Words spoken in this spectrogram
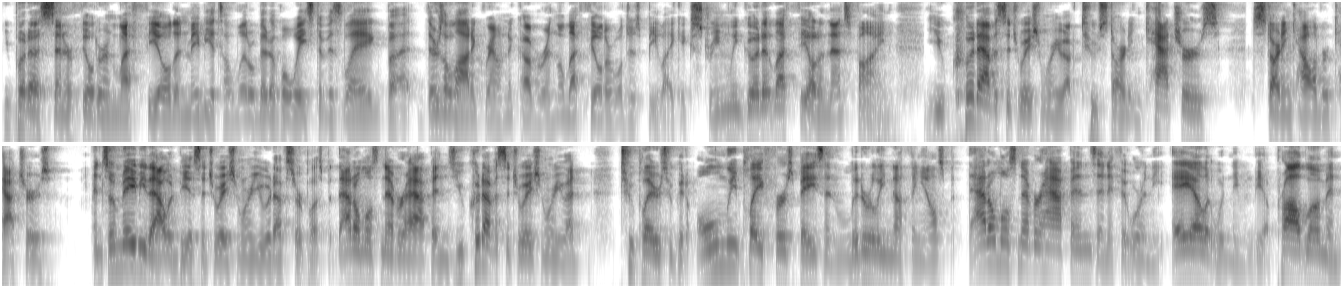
you put a center fielder in left field, and maybe it's a little bit of a waste of his leg, but there's a lot of ground to cover, and the left fielder will just be like extremely good at left field, and that's fine. You could have a situation where you have two starting catchers, starting caliber catchers. And so maybe that would be a situation where you would have surplus, but that almost never happens. You could have a situation where you had two players who could only play first base and literally nothing else, but that almost never happens. And if it were in the AL, it wouldn't even be a problem. And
